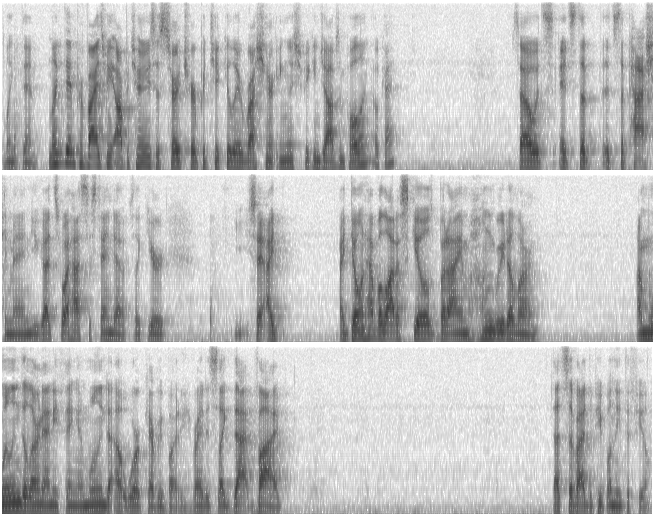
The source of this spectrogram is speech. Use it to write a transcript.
LinkedIn? LinkedIn provides me opportunities to search for particular Russian or English speaking jobs in Poland. Okay. So it's it's the it's the passion, man. You got what has to stand out. It's like you're you say I I don't have a lot of skills, but I am hungry to learn. I'm willing to learn anything. I'm willing to outwork everybody, right? It's like that vibe. That's the vibe that people need to feel.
